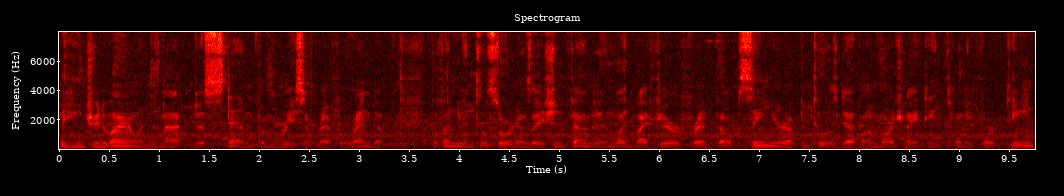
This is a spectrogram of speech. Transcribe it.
The hatred of Ireland does not just stem from the recent referendum. The fundamentalist organization, founded and led by Führer Fred Phelps Sr. up until his death on March 19, 2014,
